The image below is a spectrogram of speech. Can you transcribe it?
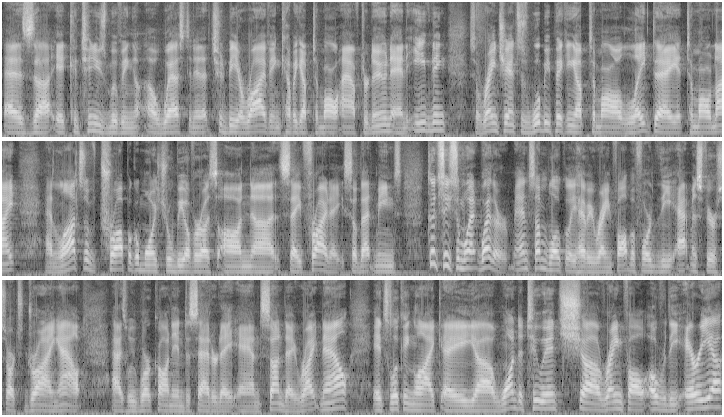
as uh, it continues moving uh, west, and it should be arriving coming up tomorrow afternoon and evening. So rain chances will be picking up tomorrow late day, tomorrow night, and lots of tropical moisture will be over us on, uh, say, Friday. So that means could see some wet weather and some locally heavy rainfall before the atmosphere starts drying out as we work on into Saturday and Sunday. Right now, it's looking like a uh, one to two inch uh, rainfall over the area.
